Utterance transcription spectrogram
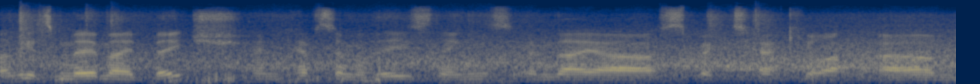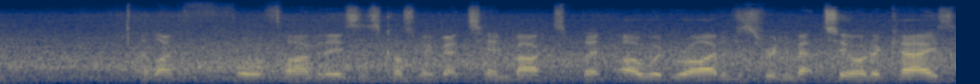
I think it's Mermaid Beach and have some of these things and they are spectacular. Um, I had like four or five of these, it's cost me about 10 bucks, but I would ride, I've just ridden about 200 Ks,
